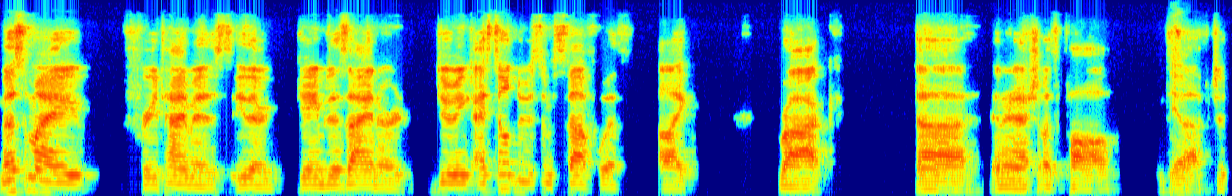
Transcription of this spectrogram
most of my free time is either game design or doing i still do some stuff with like rock uh international with paul and yeah. stuff just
